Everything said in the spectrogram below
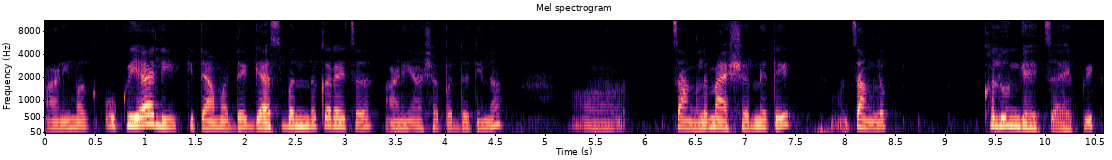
आणि मग उकळी आली की त्यामध्ये गॅस बंद करायचं आणि अशा पद्धतीनं चांगलं मॅशरने ते चांगलं खलून घ्यायचं आहे पीठ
